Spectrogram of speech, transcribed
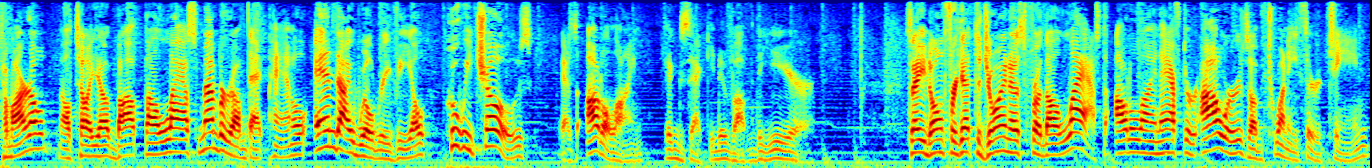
Tomorrow, I'll tell you about the last member of that panel, and I will reveal who we chose as Autoline Executive of the Year. Say, don't forget to join us for the last Autoline After Hours of 2013.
